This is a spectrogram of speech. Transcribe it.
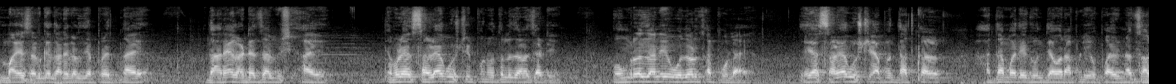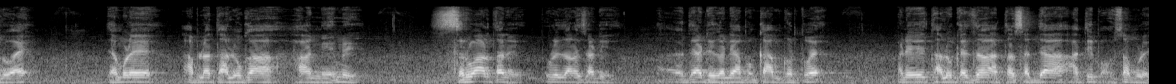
माझ्यासारख्या कार्यकर्त्याचा प्रयत्न आहे. दाऱ्याघाट्याचा विषय आहे. त्यामुळे या सगळ्या गोष्टी पूर्णत्वाला जाण्यासाठी उमरज आणि ओझरचा पूल आहे. तर या सगळ्या गोष्टी आपण तात्काळ हातामध्ये घेऊन त्यावर आपली उपाययोजना चालू आहे. त्यामुळे आपला तालुका हा नेहमी सर्व अर्थाने पुढे जाण्यासाठी त्या ठिकाणी आपण काम करतो आहे आणि तालुक्याचा आता सध्या अति पावसामुळे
